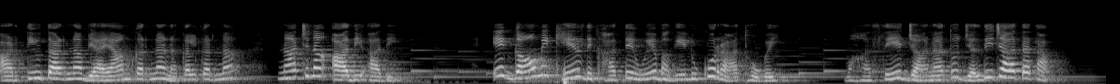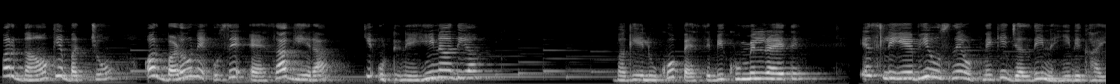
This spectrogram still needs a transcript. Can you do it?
आरती उतारना, व्यायाम करना, नकल करना, नाचना आदि आदि। एक गाँव में खेल दिखाते हुए भगेलू को रात हो गई। वहाँ से जाना तो जल्दी चाहता था, पर गाँव के बच्चों और बड़ों ने उसे ऐसा घेरा कि उठने ही ना दिया। बघेलू को पैसे भी खूब मिल रहे थे, इसलिए भी उसने उठने की जल्दी नहीं दिखाई।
